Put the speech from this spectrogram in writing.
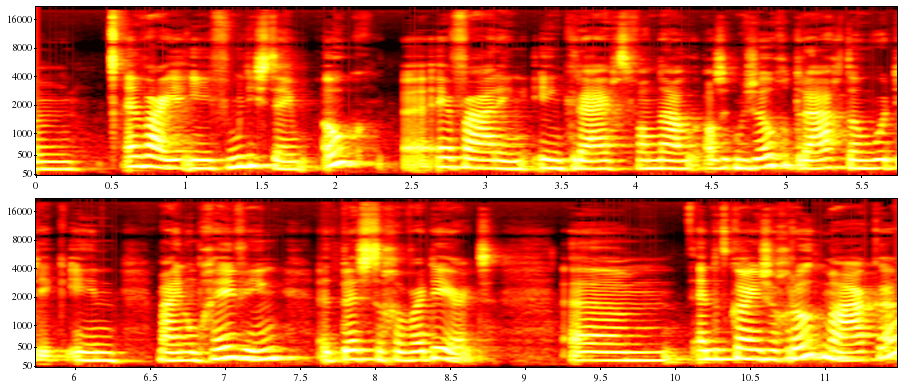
Um, en waar je in je familiesysteem ook uh, ervaring in krijgt van nou, als ik me zo gedraag, dan word ik in mijn omgeving het beste gewaardeerd. Um, en dat kan je zo groot maken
